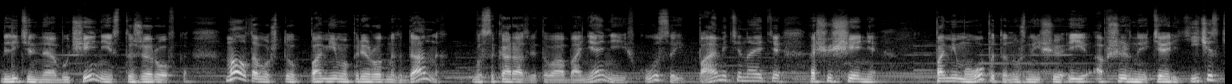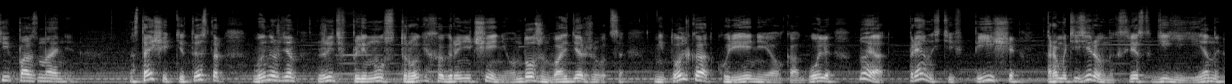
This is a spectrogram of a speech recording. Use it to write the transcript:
длительное обучение и стажировка, мало того, что помимо природных данных, высокоразвитого обоняния и вкуса, и памяти на эти ощущения, помимо опыта нужны еще и обширные теоретические познания. Настоящий тестер вынужден жить в плену строгих ограничений. Он должен воздерживаться не только от курения и алкоголя, но и от пряностей в пище, ароматизированных средств гигиены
